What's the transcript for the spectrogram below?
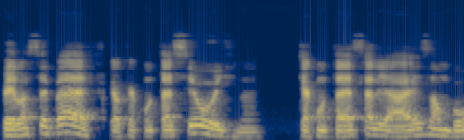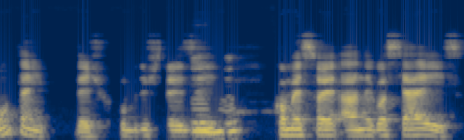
pela CBF, que é o que acontece hoje, né? Que acontece, aliás, há um bom tempo, desde que o Clube dos 13 uhum. começou a negociar isso.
